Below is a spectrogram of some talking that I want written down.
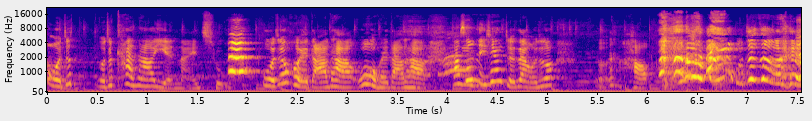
后我就我就看他要演哪一出，我就回答他，我回答他，他说你现在觉得这样，我就说呃好，我就这么回答，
